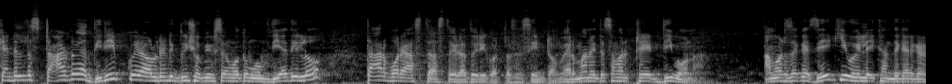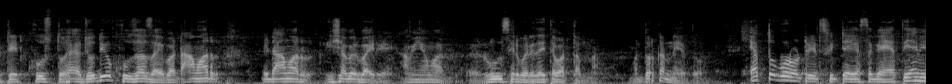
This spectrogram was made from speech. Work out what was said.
ক্যান্ডেলটা স্টার্ট হয়ে দিরিপ করে অলরেডি দুইশো পিপসের মতো মুভ দিয়ে দিল, তারপরে আস্তে আস্তে এটা তৈরি করতেছে সিমটম এর মানে হইতেছে আমার ট্রেড দিব না। আমার জায়গায় যে কি হইলে এখান থেকে একটা ট্রেড খুঁজতো। হ্যাঁ যদিও খোঁজা যায় বাট আমার, এটা আমার হিসাবের বাইরে, আমি আমার রুলসের বাইরে যাইতে পারতাম না। আমার দরকার নেই এত। এত বড় ট্রেড সুইটটা গেছে গা, এতে আমি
